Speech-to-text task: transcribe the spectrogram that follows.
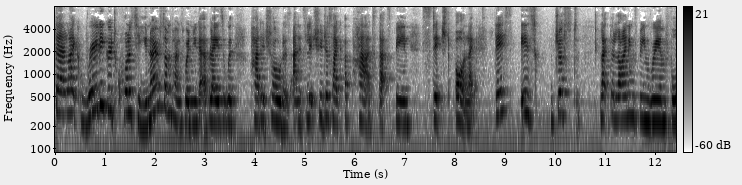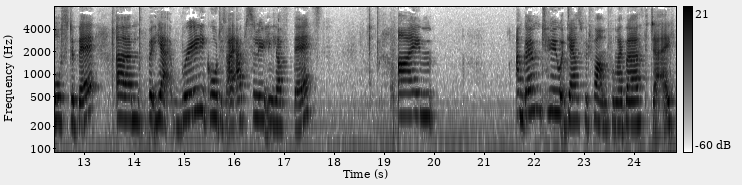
they're like really good quality. You know sometimes when you get a blazer with padded shoulders and it's literally just like a pad that's been stitched on. Like this is just like the lining's been reinforced a bit Um, but yeah, really gorgeous. I absolutely love this. I'm I'm going to Daylesford Farm for my birthday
